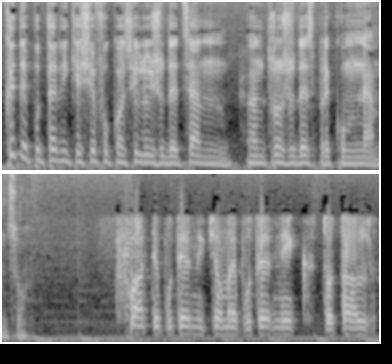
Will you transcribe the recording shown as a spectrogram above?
cât de puternic e șeful Consiliului Județean într-un județ precum Neamțul? Foarte puternic, cel mai puternic, total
